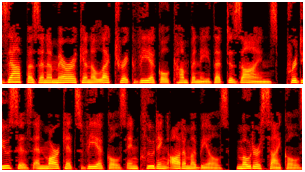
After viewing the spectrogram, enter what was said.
Zapp is an American electric vehicle company that designs, produces and markets vehicles including automobiles, motorcycles,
